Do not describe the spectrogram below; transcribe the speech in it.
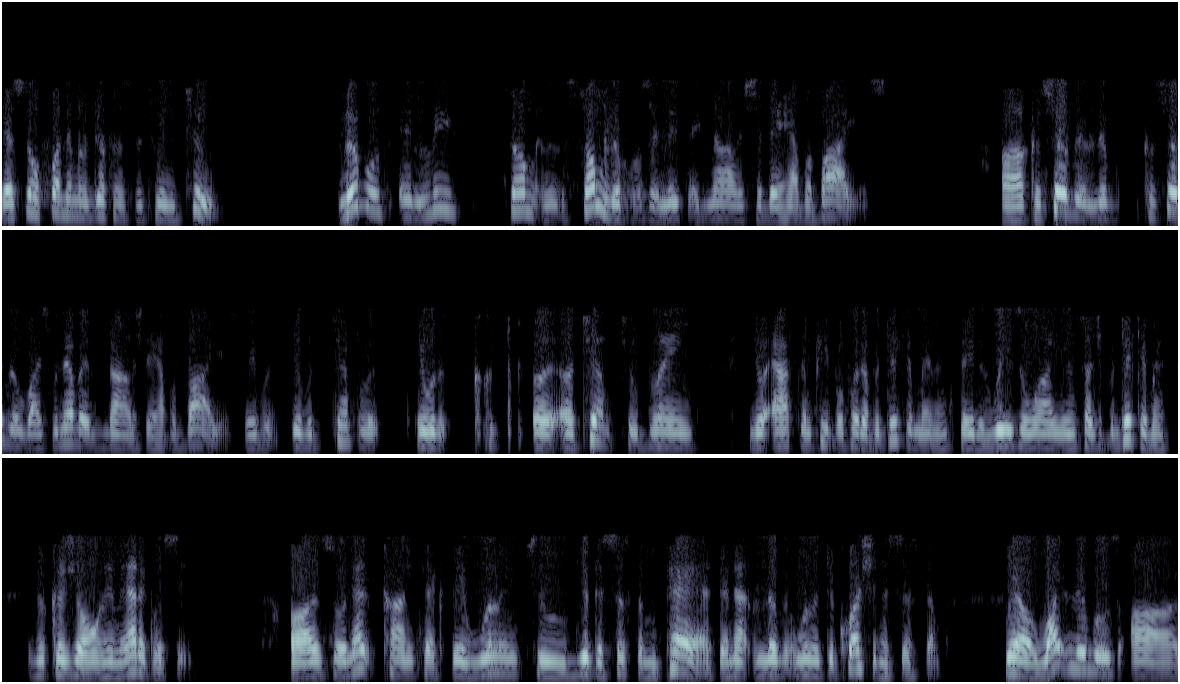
there's no fundamental difference between the two. Liberals, at least some some liberals, at least acknowledge that they have a bias. Uh, conservative conservative whites would never acknowledge they have a bias. They would they would simply they would uh, attempt to blame you know African people for their predicament and say the reason why you're in such a predicament is because your own inadequacy. Uh, so in that context, they're willing to give the system a pass. They're not willing to question the system. Well, white liberals are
